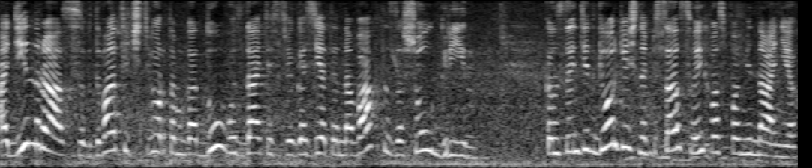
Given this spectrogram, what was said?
один раз в 24 году в издательстве газеты «Навахта» зашел Грин. Константин Георгиевич написал в своих воспоминаниях.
